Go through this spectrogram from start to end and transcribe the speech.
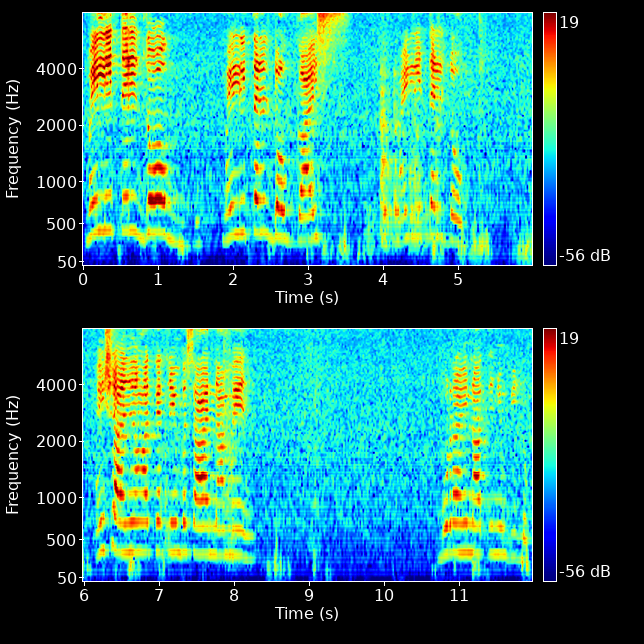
May little dog. May little dog, guys. May little dog. Ay siya, nangatkat yung basahan namin. Burahin natin yung bilog.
